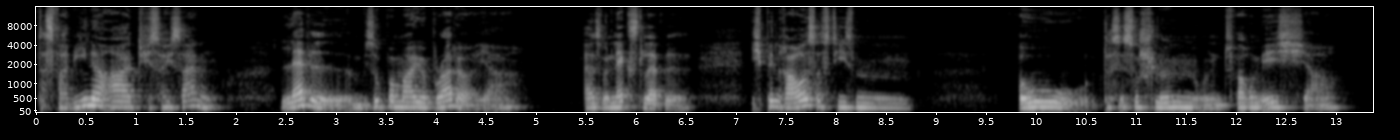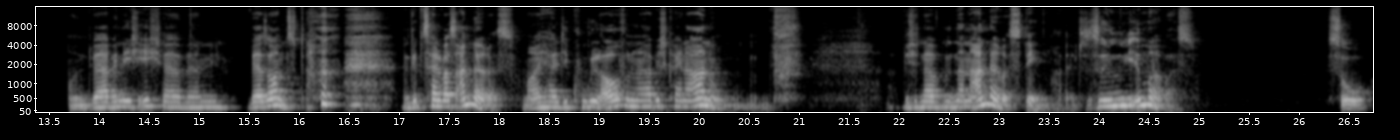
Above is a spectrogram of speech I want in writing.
das war wie eine Art, wie soll ich sagen, Level, Super Mario Brother, ja. Also Next Level. Ich bin raus aus diesem oh, das ist so schlimm und warum ich, ja. Und wer bin ich ich, wer, wer, wer sonst? dann gibt es halt was anderes. Mache ich halt die Kugel auf und dann habe ich keine Ahnung. Habe ich ein, anderes Ding halt. Es ist irgendwie immer was. So.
